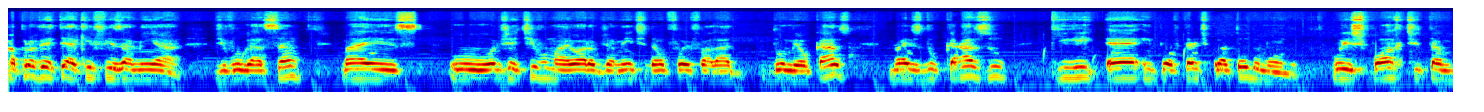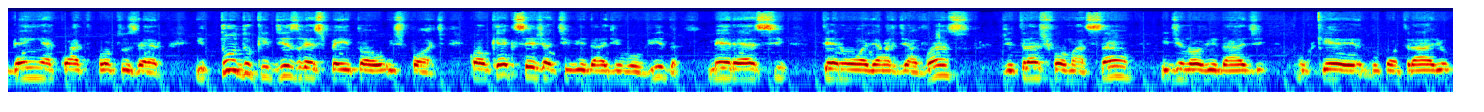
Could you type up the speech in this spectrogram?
aproveitei aqui, fiz a minha divulgação, mas o objetivo maior, obviamente, não foi falar do meu caso, mas do caso que é importante para todo mundo. O esporte também é 4.0 e tudo que diz respeito ao esporte, qualquer que seja a atividade envolvida, merece ter um olhar de avanço, de transformação e de novidade, porque, do contrário,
